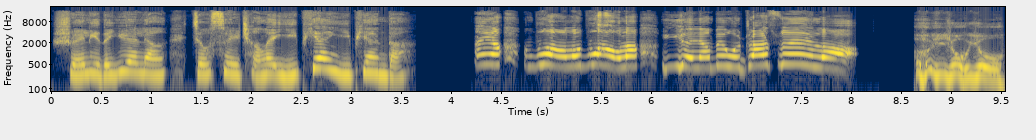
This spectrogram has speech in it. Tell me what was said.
水里的月亮就碎成了一片一片的。哎呀，不好了，不好了！月亮被我抓碎了！哎呦呦，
